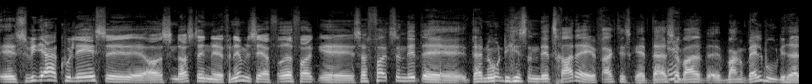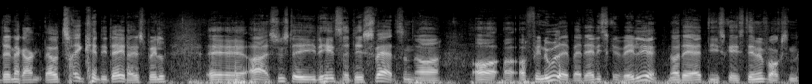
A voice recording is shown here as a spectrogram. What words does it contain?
Øh, så vidt jeg har kunne læse, øh, og sådan også den øh, fornemmelse, jeg har fået af folk, så er folk sådan lidt, der er nogen, de er sådan lidt trætte af faktisk, at der er ja. så meget, mange valgmuligheder denne gang. Der er jo tre kandidater i spil, og jeg synes det, i det hele taget, det er svært sådan at, at, at, at finde ud af, hvad det er, de skal vælge, når det er, at de skal i stemmeboksen.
